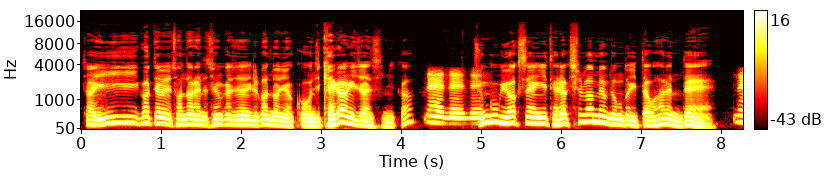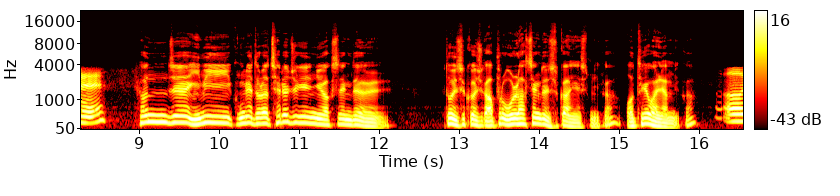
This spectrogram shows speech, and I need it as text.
자, 이것 때문에 전달했는데 지금까지는 일반 돈이었고 이제 개강이지 않습니까? 네, 네, 네. 중국 유학생이 대략 7만 명 정도 있다고 하는데 네. 현재 이미 국내 들어 체류 중인 유학생들도 있을 것이고 앞으로 올 학생도 있을 거 아니겠습니까? 어떻게 관리합니까? 어,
